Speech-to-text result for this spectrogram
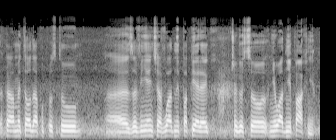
taka metoda po prostu e, zawinięcia w ładny papierek czegoś, co nieładnie pachnie.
